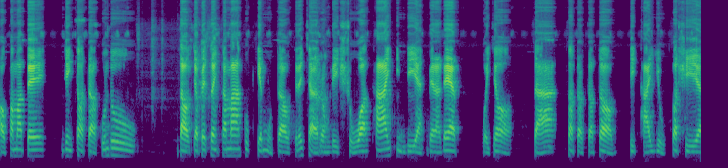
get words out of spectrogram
học pha ma tê, dành trò trò cuốn đu tàu cho bê sinh pha ma cục kiếm một trầu cho đấy trả rồng đi sủa, Thái, India, Bangladesh với cho giá trò trò trò trò đi Thái dụ so xìa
